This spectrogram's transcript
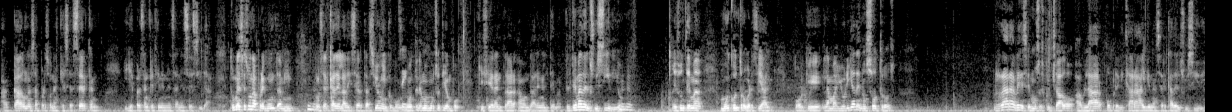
a cada una de esas personas que se acercan y expresan que tienen esa necesidad. Tú me haces una pregunta a mí acerca de la disertación y como Sí. no tenemos mucho tiempo, quisiera entrar a ahondar en el tema. El tema del suicidio es un tema muy controversial porque la mayoría de nosotros rara vez hemos escuchado hablar o predicar a alguien acerca del suicidio.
